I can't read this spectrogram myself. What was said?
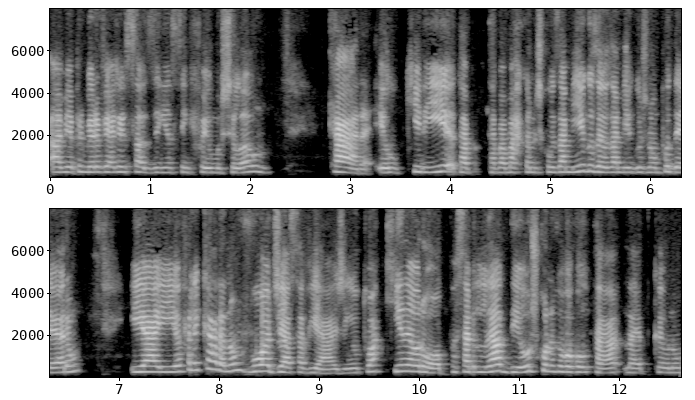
a minha primeira viagem sozinha, assim, que foi o mochilão, cara, eu queria, tava, tava marcando com os amigos, aí os amigos não puderam. E aí eu falei, cara, não vou adiar essa viagem. Eu tô aqui na Europa, sabe lá Deus quando que eu vou voltar. Na época eu não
